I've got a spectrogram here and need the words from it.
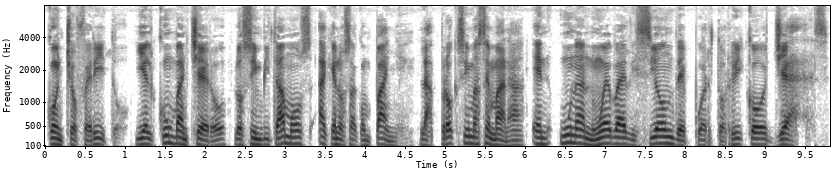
con Choferito y el Cumbanchero, los invitamos a que nos acompañen la próxima semana en una nueva edición de Puerto Rico Jazz.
